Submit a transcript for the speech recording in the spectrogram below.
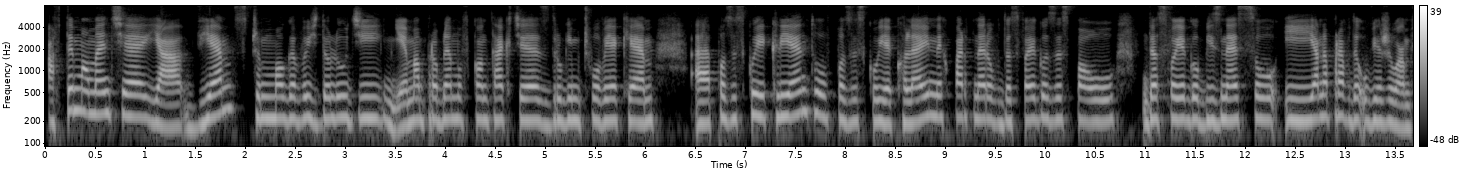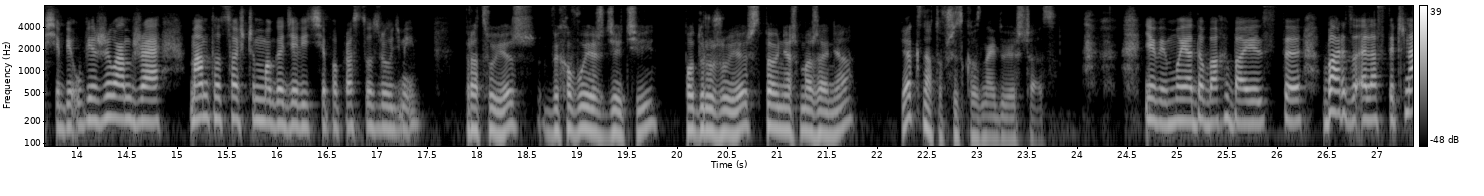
A w tym momencie ja wiem, z czym mogę wyjść do ludzi, nie mam problemu w kontakcie z drugim człowiekiem, e, pozyskuję klientów, pozyskuję kolejnych partnerów do swojego zespołu, do swojego biznesu i ja naprawdę uwierzyłam w siebie. Uwierzyłam, że mam to coś, czym mogę dzielić się po prostu z ludźmi. Pracujesz, wychowujesz dzieci, podróżujesz, spełniasz marzenia. Jak na to wszystko znajdujesz czas? nie wiem, moja doba chyba jest e, bardzo elastyczna,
